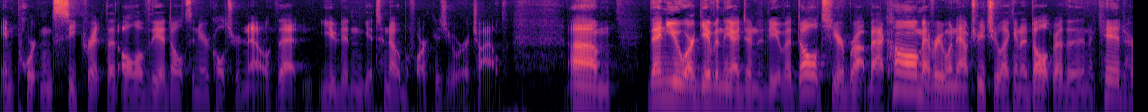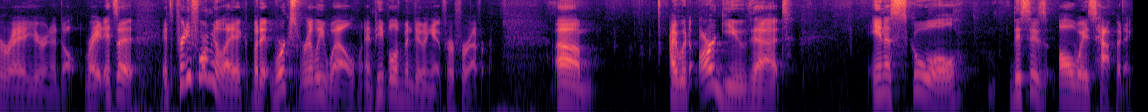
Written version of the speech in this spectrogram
important secret that all of the adults in your culture know that you didn't get to know before because you were a child. Um, then you are given the identity of adult. You're brought back home. Everyone now treats you like an adult rather than a kid. Hooray, you're an adult, right? It's a it's pretty formulaic, but it works really well, and people have been doing it for forever. Um, I would argue that in a school, this is always happening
